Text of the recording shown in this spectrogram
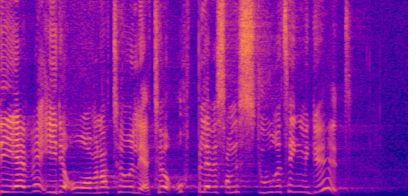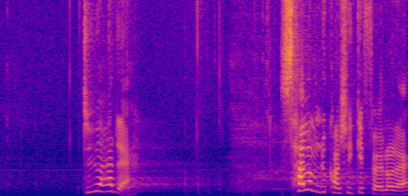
leve i det overnaturlige, til å oppleve sånne store ting med Gud. Du er det. Selv om du kanskje ikke føler det.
